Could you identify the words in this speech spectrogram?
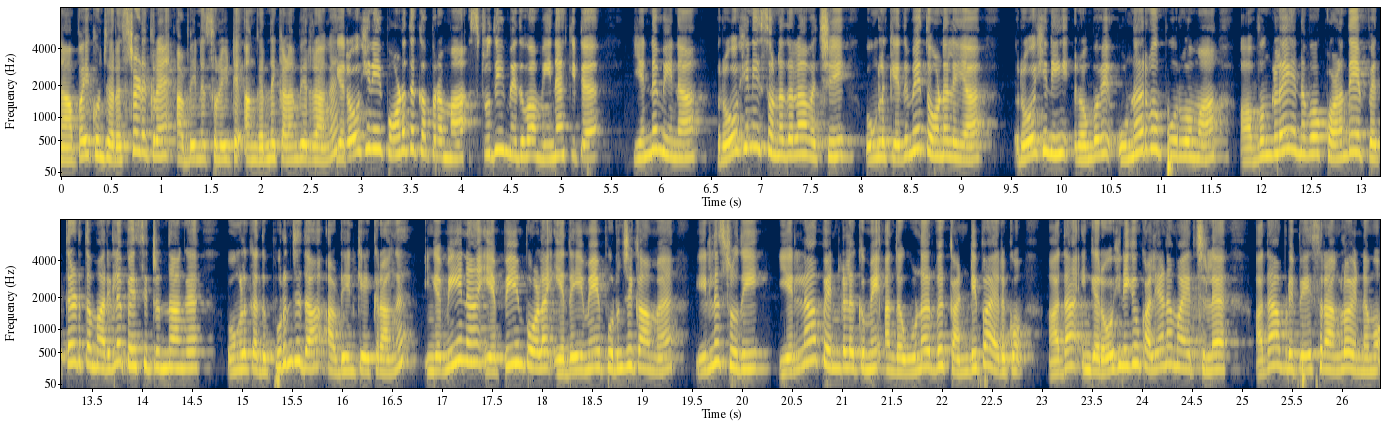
நான் போய் கொஞ்சம் ரெஸ்ட் எடுக்கிறேன் அப்படின்னு சொல்லிட்டு அங்கேருந்து கிளம்பிடுறாங்க. ரோஹிணி போனதுக்கு அப்புறமா ஸ்ருதி மெதுவாக மீனா கிட்ட என்ன மீனா? ரோஹிணி சொன்னதெல்லாம் வச்சு உங்களுக்கு எதுவுமே தோணலையா? ரோஹிணி ரொம்பவே உணர்வு பூர்வமாக அவங்களே என்னவோ குழந்தைய பெத்தெடுத்த மாதிரில பேசிட்டு இருந்தாங்க. உங்களுக்கு அது புரிஞ்சுதா அப்படின்னு கேட்குறாங்க இங்கே மீனா எப்பயும் போல எதையுமே புரிஞ்சுக்காம இல்லை ஸ்ருதி எல்லா பெண்களுக்குமே அந்த உணர்வு கண்டிப்பாக இருக்கும். அதான் இங்கே ரோஹிணிக்கும் கல்யாணம் ஆயிடுச்சுல அதான் அப்படி பேசுகிறாங்களோ என்னமோ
